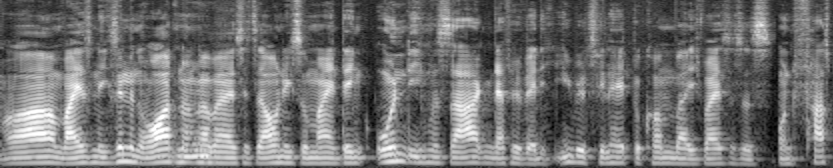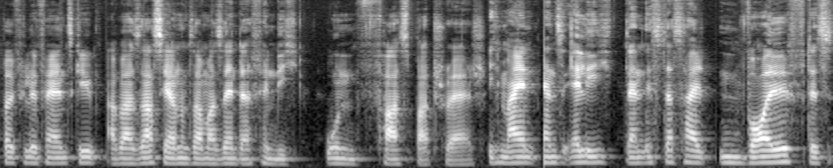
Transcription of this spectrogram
Oh, weiß nicht, sind in Ordnung, mhm. aber ist jetzt auch nicht so mein Ding. Und ich muss sagen, dafür werde ich übelst viel Hate bekommen, weil ich weiß, dass es unfassbar viele Fans gibt. Aber Sassia und Samazenta finde ich unfassbar trash. Ich meine, ganz ehrlich, dann ist das halt ein Wolf, das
